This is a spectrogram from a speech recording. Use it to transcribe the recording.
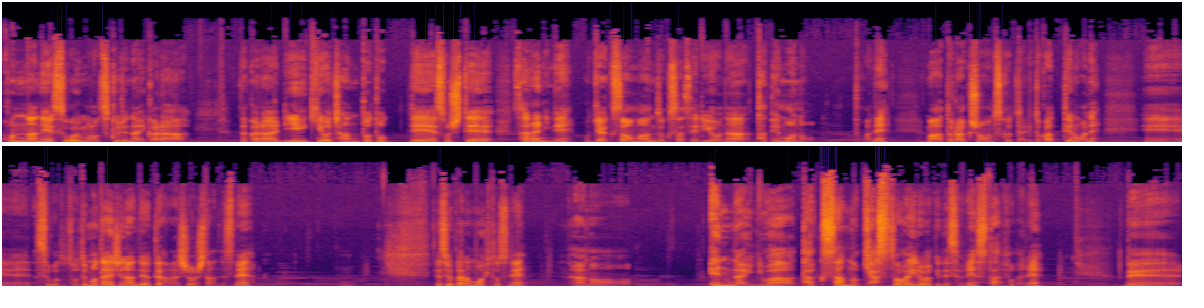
こんなね、すごいもの作れないから、だから利益をちゃんと取って、そしてさらにね、お客さんを満足させるような建物とかね、まあアトラクションを作ったりとかっていうのがね、えー、そういうこととても大事なんだよって話をしたんですね。でそれからもう一つね、あの、園内にはたくさんのキャストがいるわけですよね、スタッフがね。で、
